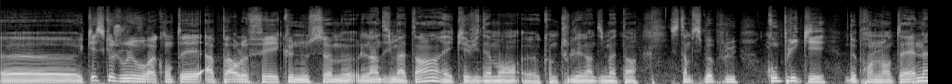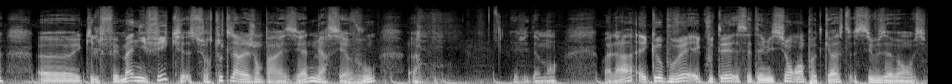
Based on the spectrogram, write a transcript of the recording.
Euh, Qu'est-ce que je voulais vous raconter à part le fait que nous sommes lundi matin et qu'évidemment, euh, comme tous les lundis matins, c'est un petit peu plus compliqué de prendre l'antenne, euh, qu'il fait magnifique sur toute la région parisienne. Merci à vous évidemment. Voilà, et que vous pouvez écouter cette émission en podcast si vous avez envie.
